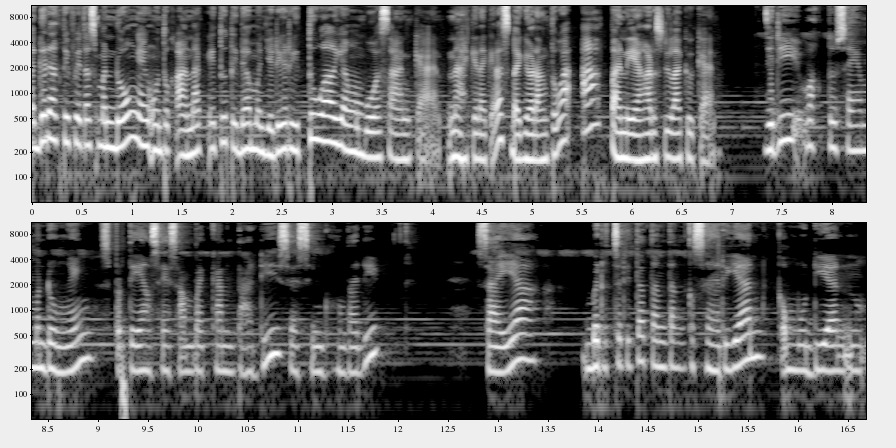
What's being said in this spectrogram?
agar aktivitas mendongeng untuk anak itu tidak menjadi ritual yang membosankan? Nah, kira-kira sebagai orang tua apa nih yang harus dilakukan? Jadi, waktu saya mendongeng seperti yang saya sampaikan tadi, saya singgung tadi, saya bercerita tentang keseharian, kemudian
